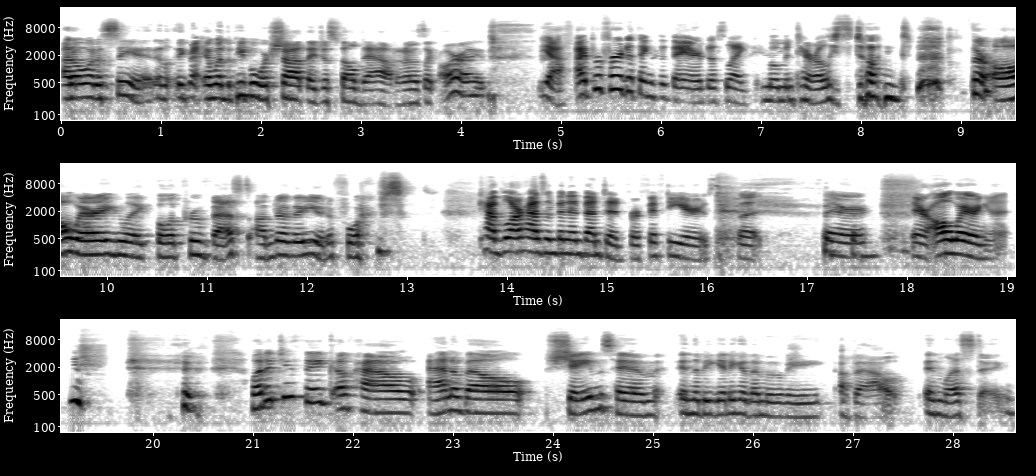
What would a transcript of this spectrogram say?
I don't want to see it. And, like, Right. and when the people were shot, they just fell down, and I was like, all right. yeah, I prefer to think that they are just like momentarily stunned. They're all wearing like bulletproof vests under their uniforms. Kevlar hasn't been invented for 50 years, but they're they're all wearing it. what did you think of how Annabelle shames him in the beginning of the movie about enlisting?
